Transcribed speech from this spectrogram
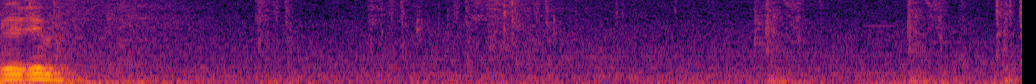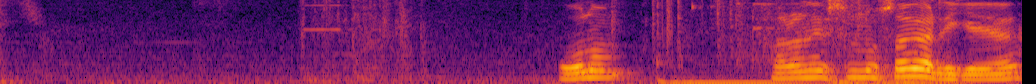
verim. Oğlum paranın hepsini NOS'a verdik ya.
